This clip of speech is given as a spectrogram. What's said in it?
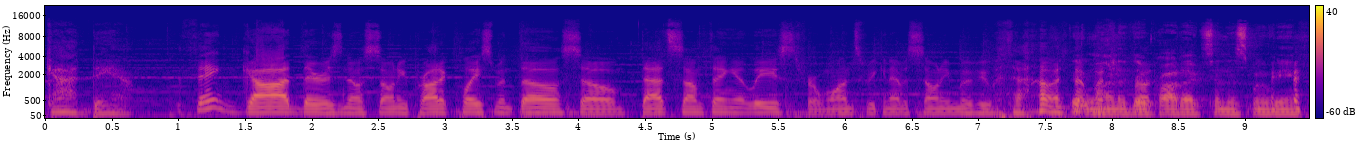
goddamn. Thank God there is no Sony product placement though, so that's something at least. For once, we can have a Sony movie without they a bunch wanted of their product. products in this movie.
